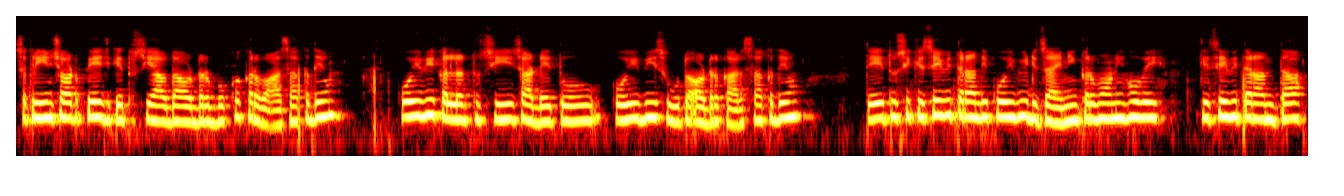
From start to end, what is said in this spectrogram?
ਸਕਰੀਨਸ਼ਾਟ ਭੇਜ ਕੇ ਤੁਸੀਂ ਆਪਦਾ ਆਰਡਰ ਬੁੱਕ ਕਰਵਾ ਸਕਦੇ ਹੋ। ਕੋਈ ਵੀ ਕਲਰ ਤੁਸੀਂ ਸਾਡੇ ਤੋਂ ਕੋਈ ਵੀ ਸੂਟ ਆਰਡਰ ਕਰ ਸਕਦੇ ਹੋ। ਅਤੇ ਤੁਸੀਂ ਕਿਸੇ ਵੀ ਤਰ੍ਹਾਂ ਦੀ ਕੋਈ ਵੀ ਡਿਜ਼ਾਇਨਿੰਗ ਕਰਵਾਉਣੀ ਹੋਵੇ, ਕਿਸੇ ਵੀ ਤਰ੍ਹਾਂ ਦਾ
